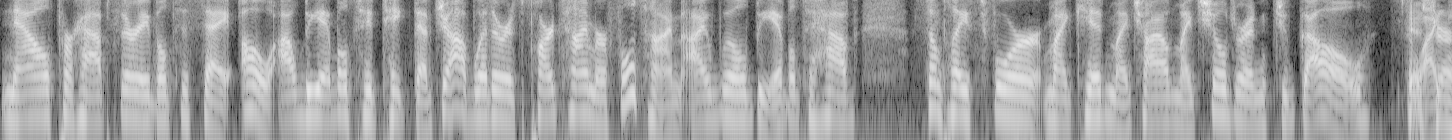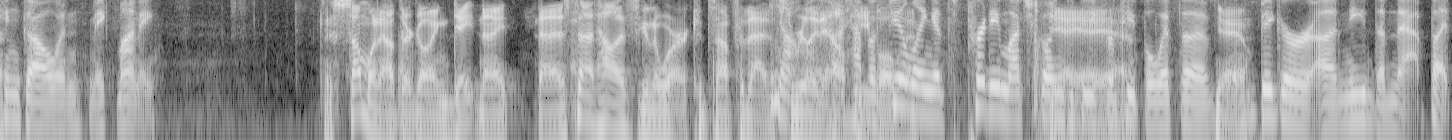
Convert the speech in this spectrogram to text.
now perhaps they're able to say, oh, I'll be able to take that job, whether it's part time or full time. I will be able to have someplace for my kid, my child, my children to go so Yeah, sure. I can go and make money. There's someone out there going date night. Uh, it's not how this is going to work. It's not for that. It's No, really to help people. I have people. a feeling it's pretty much going Yeah, to be yeah, for yeah. people with a, bigger uh, need than that. But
